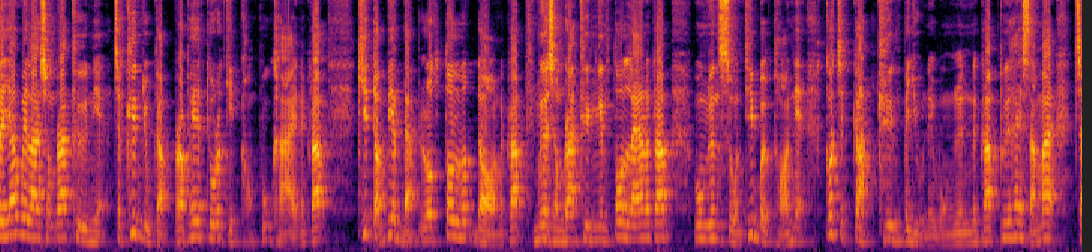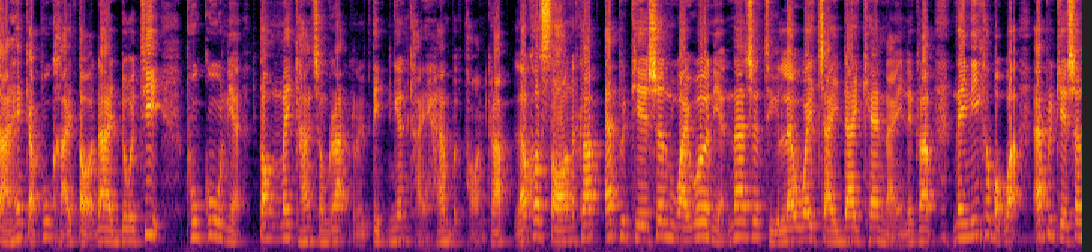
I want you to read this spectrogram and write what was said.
ระยะเวลาชำระคืนเนี่ยจะขึ้นอยู่กับประเภทธุรกิจของผู้ขายนะครับ คิดดอกเบี้ยแบบลดต้นลดดอกนะครับ เมื่อชำระคืนเงินต้นแล้วนะครับ วงเงินส่วนที่เบิกถอนเนี่ยก็จะกลับคืนไปอยู่ในวงเงินนะครับ เพื่อให้สามารถจ่ายให้กับผู้ขายต่อได้ โดยที่ผู้กู้เนี่ย ต้องไม่ค้างชำระหรือติดเงื่อนไขห้ามเบิกถอนครับ แล้วข้อ 2 นะครับแอปพลิเคชัน w i v e r เนี่ย น่าเชื่อถือและไว้ใจได้แค่ไหนนะครับ ในนี้เขาบอกว่าแอปพลิเคชัน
